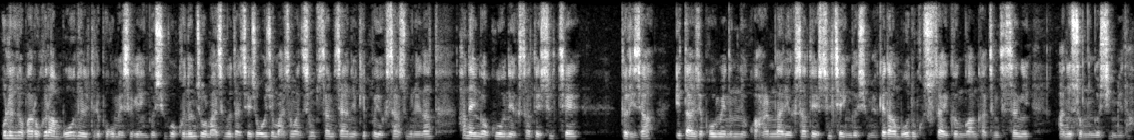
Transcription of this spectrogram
원래는 바로 그러한 모든 일들이 복음의 세계인 것이고 근원적으로 말씀 그다 제주 오직 말씀하는 성수삼 제한의 기뻐 역사하심으로 인한 하나님과 구원의 역사들의 실제들이자 이 땅에서 복음의 능력과 하나님 나라의 역사들의 실체인 것이며 게다가 모든 구속사의 건강과 정체성이 아닐 수 없는 것입니다.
